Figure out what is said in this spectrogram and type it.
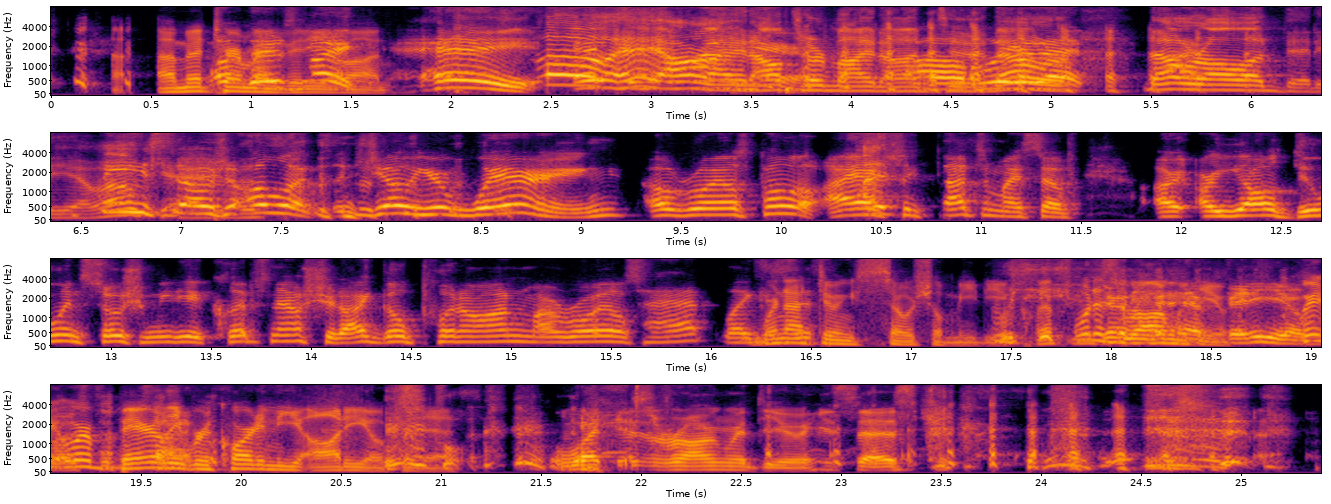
I'm going to Oh, turn my video Mike. on. Hey. Oh, hey, hey, all I'm right. I'll turn mine on Oh, too. look Now we're, now we're all on video. Be Okay. social. Oh, look, Joe, you're wearing a Royals polo. I I- actually thought to myself, are, are y'all doing social media clips now? Should I go put on my Royals hat? Like, We're not this- doing social media clips. What We is don't wrong with you? video We're, we're of the barely recording the audio for this. what is wrong with you? He says.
